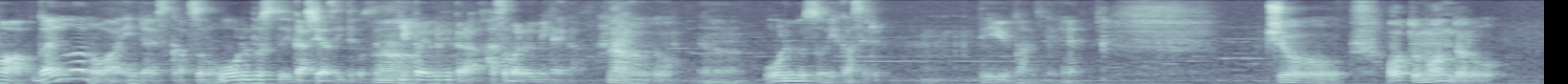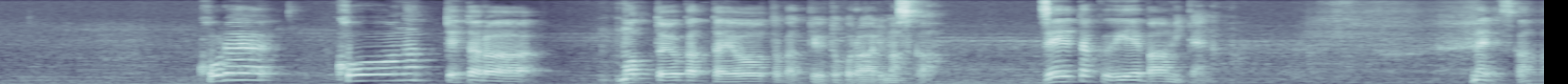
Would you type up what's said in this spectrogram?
まあガイドなのはいいんじゃないですか。そのウォールブースト生かしやすいってことで、うん。いっぱい振りから挟まるみたいな、なるほど。うん、ウォールブーストを生かせるっていう感じでね。じゃああとなんだろう。これこうなってたらもっと良かったよとかっていうところありますか？贅沢言えばみたいな。ないですか？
